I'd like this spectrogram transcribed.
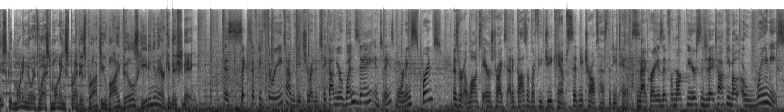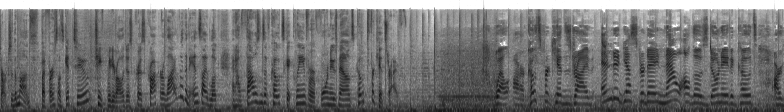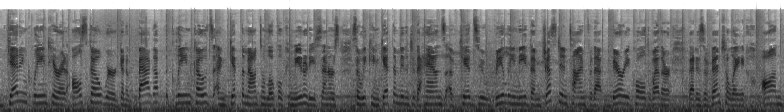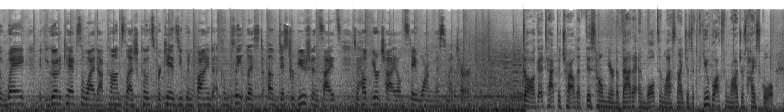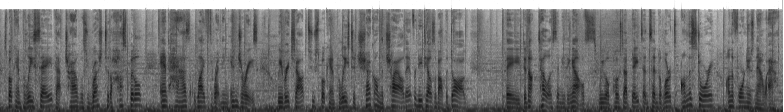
This Good Morning Northwest morning sprint is brought to you by Bill's Heating and Air Conditioning. It's 6.53, time to get you ready to take on your Wednesday in today's morning sprint. Israel launched airstrikes at a Gaza refugee camp. Sydney Charles has the details. Matt Gray is in for Mark Peterson today talking about a rainy start to the month. But first, let's get to Chief Meteorologist Kris Crocker live with an inside look at how thousands of coats get cleaned for 4 News Now's Coats for Kids Drive. Well, our Coats for Kids drive ended yesterday. Now all those donated coats are getting cleaned here at Alsco. We're going to bag up the clean coats and get them out to local community centers so we can get them into the hands of kids who really need them just in time for that very cold weather that is eventually on the way. If you go to kxly.com slash coats for kids, you can find a complete list of distribution sites to help your child stay warm warm this winter. Dog attacked a child at this home near Nevada and Walton last night, just a few blocks from Rogers High School. Spokane police say that child was rushed to the hospital and has life-threatening injuries. We reached out to Spokane police to check on the child and for details about the dog. They did not tell us anything else. We will post updates and send alerts on the story on the 4 News Now app.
